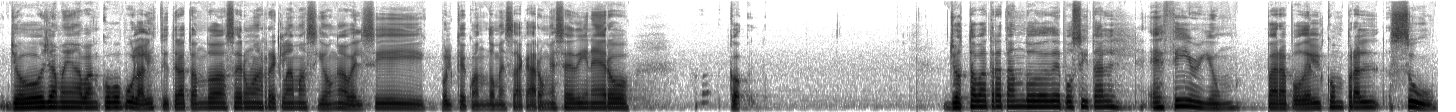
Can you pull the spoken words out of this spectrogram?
Yo llamé a Banco Popular y estoy tratando de hacer una reclamación a ver si, porque cuando me sacaron ese dinero yo estaba tratando de depositar Ethereum para poder comprar su.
